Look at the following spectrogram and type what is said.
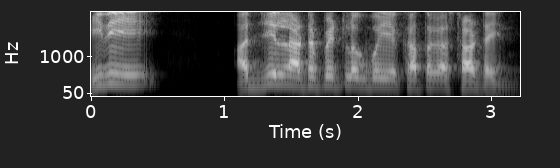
ఇది అర్జీలను అట్టపెట్టలోకి పోయే కథగా స్టార్ట్ అయింది.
